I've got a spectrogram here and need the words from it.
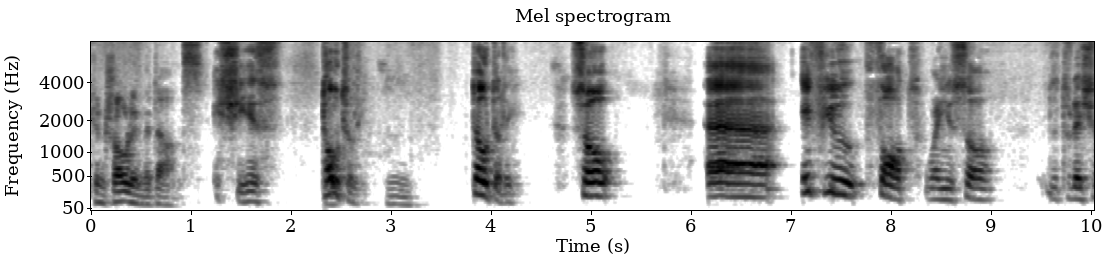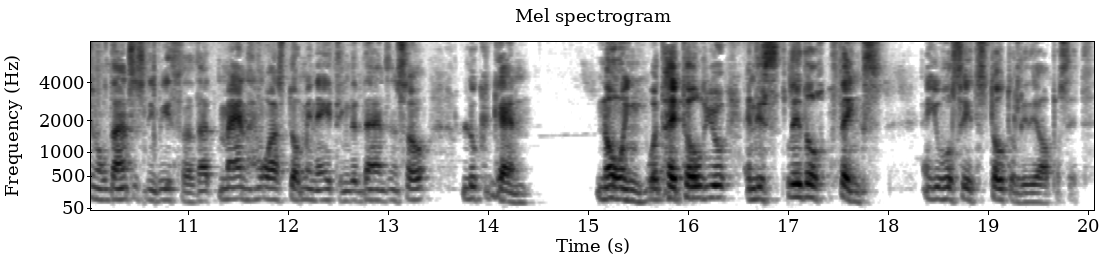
controlling the dance. She is totally, totally. So, uh, if you thought when you saw the traditional dances in Ibiza that man was dominating the dance, and so look again, knowing what I told you and these little things, and you will see it's totally the opposite.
